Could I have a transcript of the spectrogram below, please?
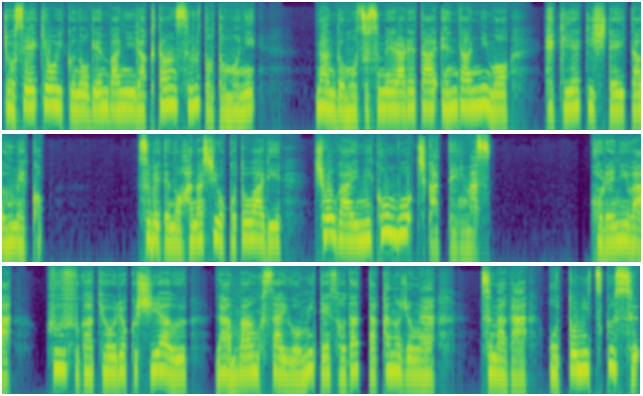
女性教育の現場に落胆するとともに、何度も進められた縁談にも辟易していた梅子。すべての話を断り、生涯未婚を誓っています。これには、夫婦が協力し合う爛漫夫妻を見て育った彼女が、妻が夫に尽くす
